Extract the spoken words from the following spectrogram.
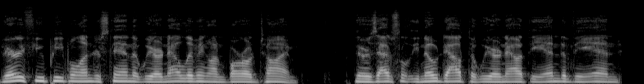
Very few people understand that we are now living on borrowed time. But there is absolutely no doubt that we are now at the end of the end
